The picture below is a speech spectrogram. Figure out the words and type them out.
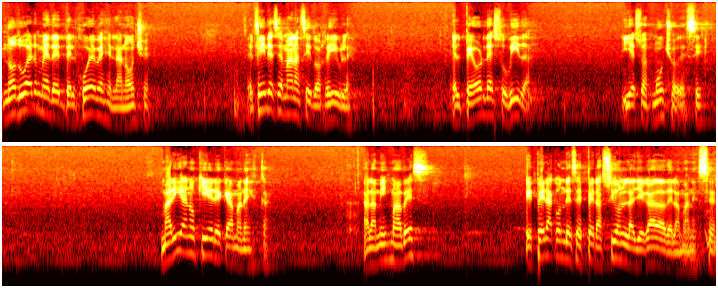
no duerme desde el jueves en la noche. El fin de semana ha sido horrible, el peor de su vida, y eso es mucho decir. María no quiere que amanezca. A la misma vez, espera con desesperación la llegada del amanecer.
